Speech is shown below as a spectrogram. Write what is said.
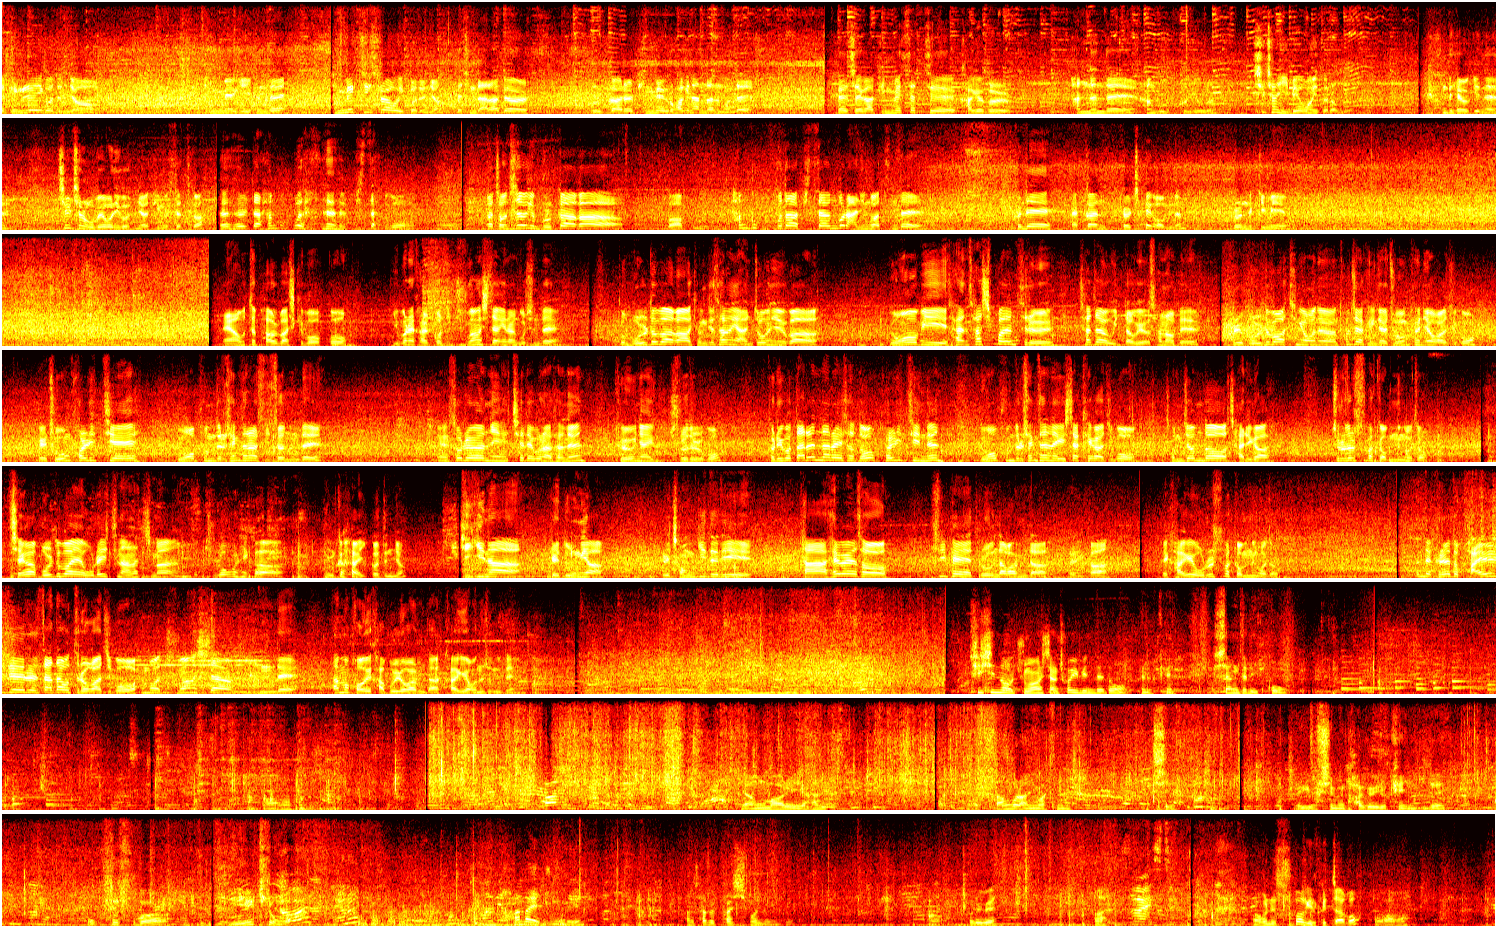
백레이거든요. 빅맥이. 근데 빅맥 지수라고 있거든요. 대충 나라별 물가를 빅맥으로 확인한다는 건데 그래서 제가 빅맥 세트 가격을 봤는데 한국 가격을 7,200원이더라고요. 근데 여기는 7,500원이거든요. 빅맥 세트가. 그래서 일단 한국보다는 비싸고 어. 그러니까 전체적인 물가가 막 한국보다 비싼 건 아닌 것 같은데 근데 약간 별 차이가 없는 그런 느낌이에요. 네, 아무튼 밥을 맛있게 먹었고 이번에 갈 곳은 중앙시장이라는 곳인데 또 몰도바가 경제 상황이 안 좋은 이유가 농업이 한 40%를 차지하고 있다고 해요 산업에 그리고 몰도바 같은 경우는 토지가 굉장히 좋은 편이어가지고 좋은 퀄리티의 농업품들을 생산할 수 있었는데 예, 소련이 해체되고 나서는 교역량이 줄어들고 그리고 다른 나라에서도 퀄리티 있는 농업품들을 생산하기 시작해가지고 점점 더 자리가 줄어들 수밖에 없는 거죠. 제가 몰도바에 오래 있진 않았지만 둘러보니까 물가가 있거든요. 기기나 농약 그리고 전기들이 다 해외에서 수입해 들어온다고 합니다. 그러니까 가격이 오를 수밖에 없는 거죠. 근데 그래도 과일들을 싸다고 들어가지고 한번 중앙시장 있는데 한번 거기 가보려고 합니다. 가격이 어느 정도 되는지. 키시노 중앙시장 초입인데도 이렇게 시장들이 있고 아. 양말이 한 싼 건 아닌 것 같은데 확실히 여기 보시면 가격이 이렇게 있는데 옥수수가 이게 1kg인가? 하나에 6네 한 480원 정도 어, 그리고 아. 아 근데 수박이 이렇게 작아? 와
